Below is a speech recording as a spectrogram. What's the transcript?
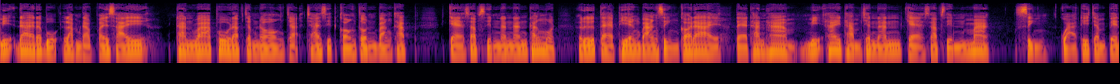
มิได้ระบุลำดับไว้ไซท่านว่าผู้รับจำนองจะใช้สิทธิ์ของตนบังคับ แก่ทรัพย์สินนั้นๆ ทั้งหมด หรือแต่เพียงบางสิ่งก็ได้ แต่ท่านห้ามมิให้ทำเช่นนั้น แก่ทรัพย์สินมากสิ่งกว่าที่จำเป็น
